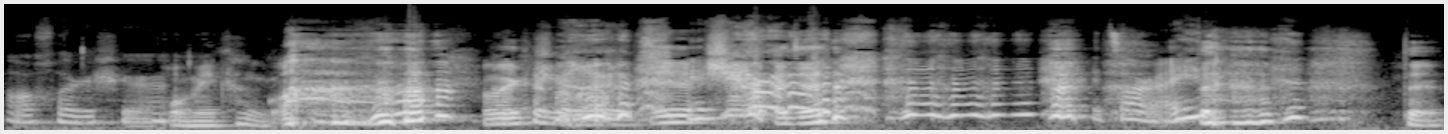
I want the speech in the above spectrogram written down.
哦，或者是我没看过，我没看过那个美剧，没事我觉得 It's alright。对，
